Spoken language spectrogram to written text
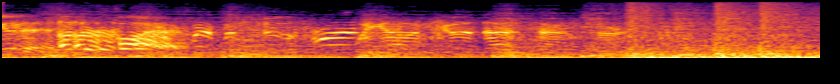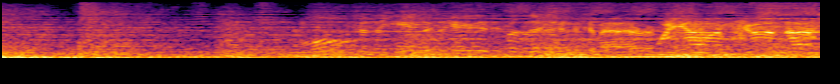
Unit under fire. Weapons to the front. We got 'em good that time, sir. Move to the indicated position, Commander. We got 'em good that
